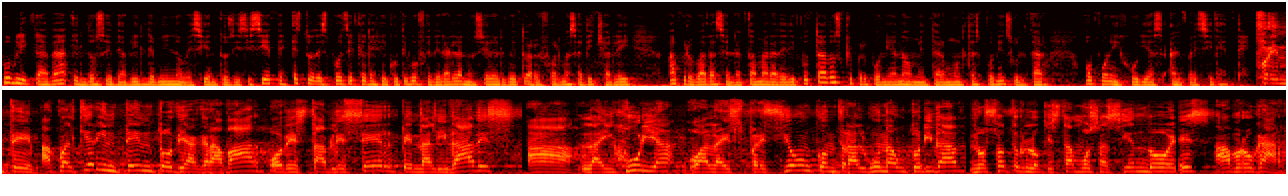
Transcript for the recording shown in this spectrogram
publicada el 12 de abril de 1917. Esto después de que el Ejecutivo Federal anunciara el veto a reformas a dicha ley aprobadas en la Cámara de Diputados que proponían aumentar multas por insultar o por injurias al presidente. Frente a cualquier intento de agravar o de establecer penalidades a la injuria o a la expresión contra alguna autoridad, nosotros lo que estamos haciendo es abrogar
